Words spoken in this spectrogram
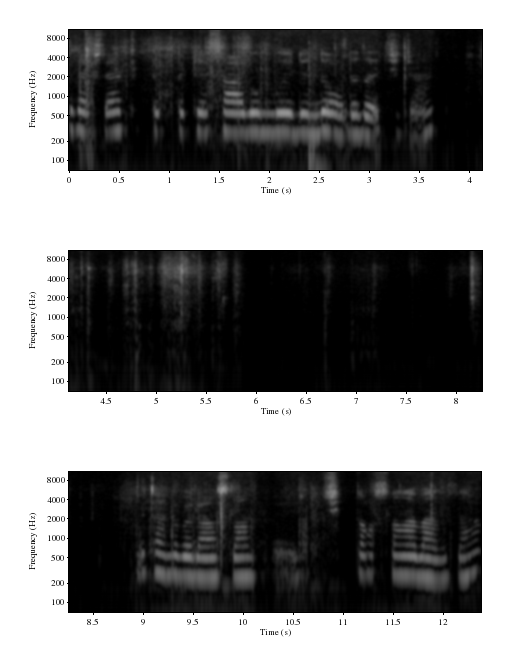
Arkadaşlar TikTok'taki hesabım da orada da açacağım. Bir tane böyle aslan e, çıktı aslana benzer.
